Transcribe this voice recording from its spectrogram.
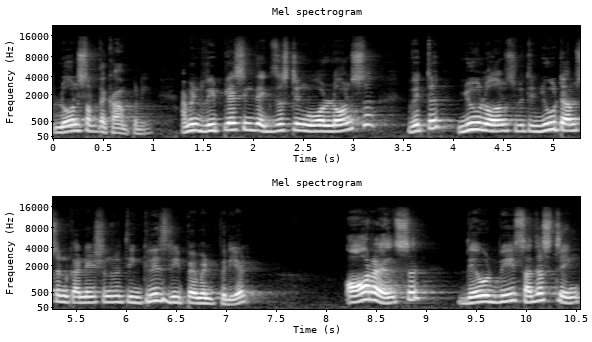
loans of the company I mean replacing the existing old loans with new loans with new terms and conditions with increased repayment period or else they would be suggesting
